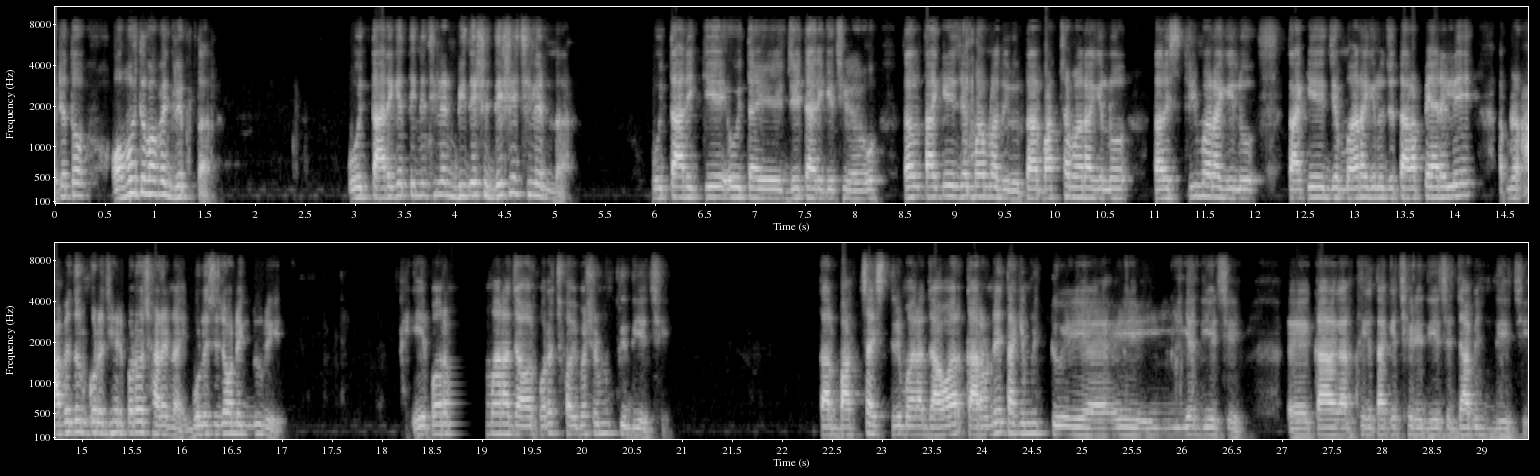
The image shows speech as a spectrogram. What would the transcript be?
এটা তো অবৈধভাবে গ্রেপ্তার। ওই তারিখে তিনি ছিলেন বিদেশে, দেশে ছিলেন না। ওই তারিখে, ওই যে তারিখে ছিলেন তাহলে তাকে যে মামলা দিল, তার বাচ্চা মারা গেল, তার স্ত্রী মারা গেল, তাকে যে মারা গেল, যে তারা প্যারেলে আপনার আবেদন করেছে, এরপরেও ছাড়ে নাই, বলেছে যে অনেক দূরে। এরপর মারা যাওয়ার পরে ছয় মাসের মুক্তি দিয়েছে। তার বাচ্চা, স্ত্রী মারা যাওয়ার কারণে তাকে মৃত্যু ইয়ে দিয়েছে কারাগার থেকে তাকে ছেড়ে দিয়েছে, জামিন দিয়েছে।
